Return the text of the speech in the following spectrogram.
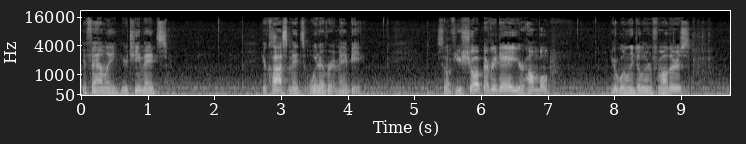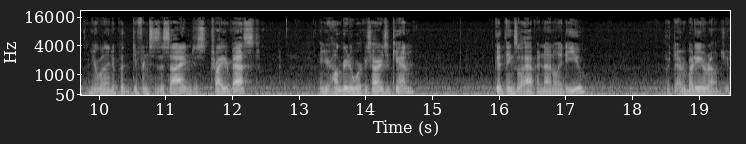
your family, your teammates, your classmates, whatever it may be. So if you show up every day, you're humble, you're willing to learn from others, you're willing to put differences aside and just try your best, and you're hungry to work as hard as you can, good things will happen not only to you, but to everybody around you.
